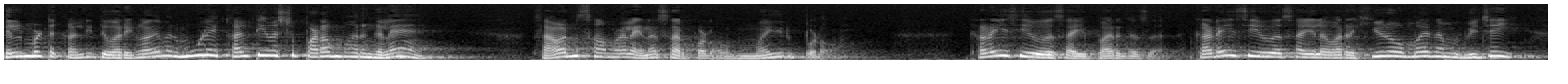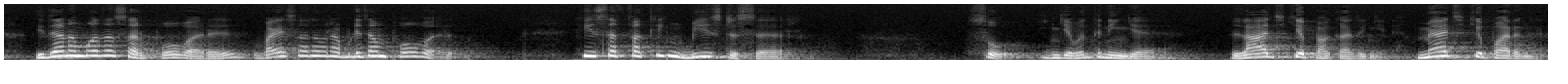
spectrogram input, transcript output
ஹெல்மெட்டை கழட்டிட்டு வரீங்களோ அதே மாதிரி மூளையை கழட்டி வச்சுட்டு படம் பாருங்களேன். செவன் சாமுராயில் என்ன சார் படம்? மயிர் படம். கடைசி விவசாயி பாருங்கள் சார் கடைசி விவசாயியில் வர ஹீரோ மாதிரி நம்ம விஜய் நிதானமாக தான் சார் போவார். வயசானவர் அப்படி தான் போவார் he's a fucking beast sir so இங்கே வந்து நீங்கள் லாஜிக்கே பார்க்காதீங்க. மேஜிக்கை பாருங்கள்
